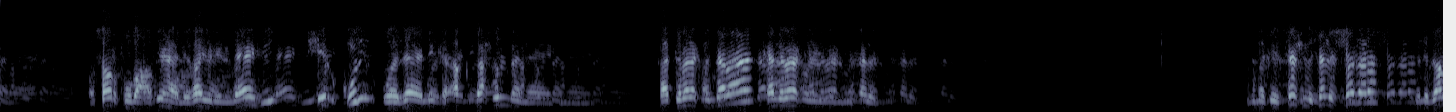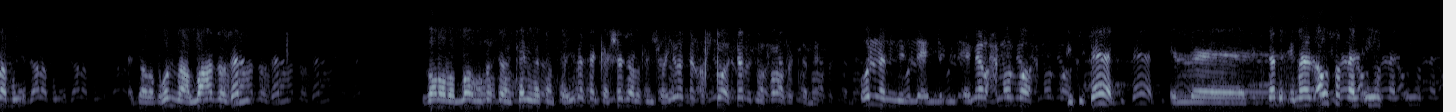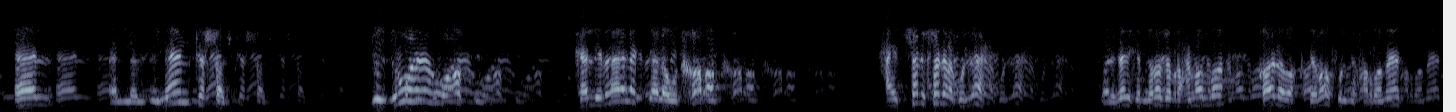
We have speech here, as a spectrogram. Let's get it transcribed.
وصرف بعضها لغير الله شرك وذلك أقبح المنام خدت بالك من ده بقى؟ خلي بالك من المساله دي ما تنساش مثال الشجرة اللي ضربوا ضربه لنا الله عز وجل؟ ضرب الله مثلا كلمة طيبة كشجرة طيبة أصلها ثابت مرفوعة في السماء. قلنا إن ابن تيمية رحمه الله في كتاب في كتاب الإيمان الأوسط قال إيه؟ قال أن الإيمان كالشجرة جذرها هو أصل. خلي بالك ده لو اتخبط هيتشال الشجرة كلها. ولذلك ابن رجب رحمه الله قال واقتراف المحرمات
